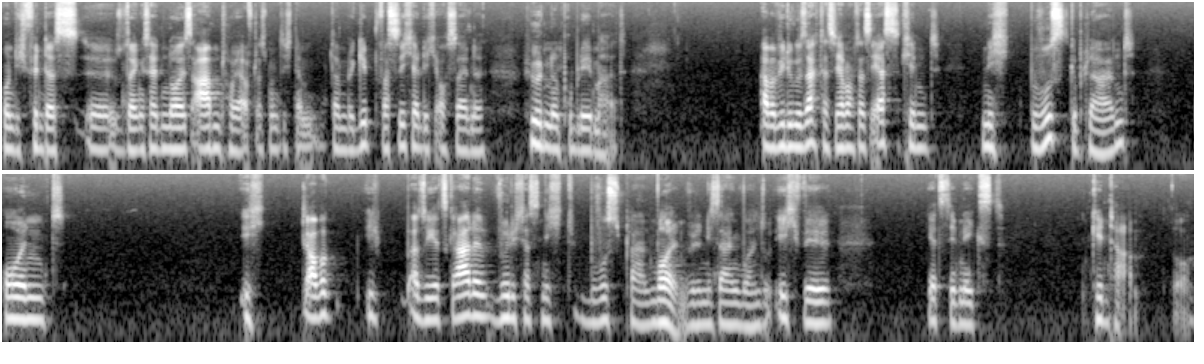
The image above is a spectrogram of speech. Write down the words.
Und ich finde, das äh, sozusagen ist halt ein neues Abenteuer, auf das man sich dann, dann begibt, was sicherlich auch seine Hürden und Probleme hat. Aber wie du gesagt hast, wir haben auch das erste Kind nicht bewusst geplant. Und ich glaube, ich, also jetzt gerade würde ich das nicht bewusst planen wollen. Würde nicht sagen wollen, so ich will jetzt demnächst ein Kind haben. So.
